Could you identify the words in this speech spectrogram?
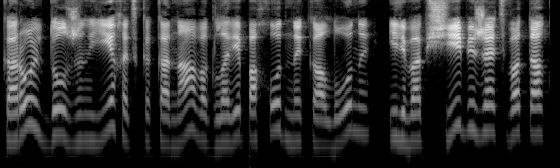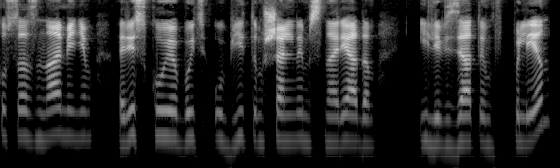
Король должен ехать, как она, во главе походной колонны или вообще бежать в атаку со знаменем, рискуя быть убитым шальным снарядом или взятым в плен?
